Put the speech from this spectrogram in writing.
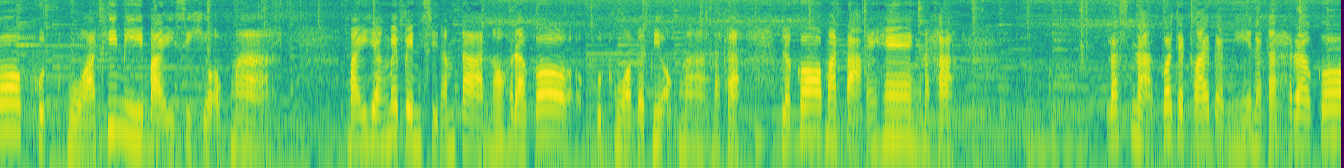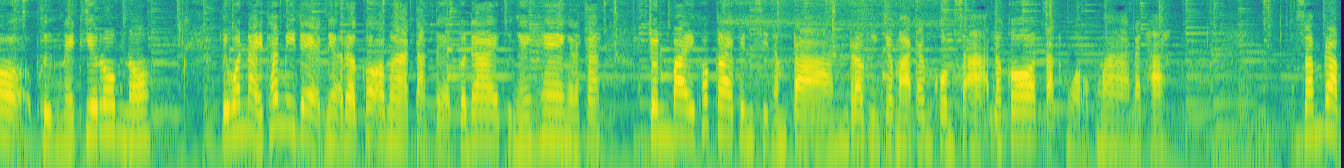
ก็ขุดหัวที่มีใบสีเขียวออกมา ใบยังไม่เป็นสีน้ำตาลเนาะ เราก็ขุดหัวแบบนี้ออกมานะคะ แล้วก็มาตากให้แห้งนะคะ ลักษณะก็จะคล้ายแบบนี้นะคะ เราก็พึ่งในที่ร่มเนาะหรือวันไหนถ้ามีแดดเนี่ยเราก็เอามาตากแดดก็ได้พึ่งให้แห้งนะคะ จนใบเขากลายเป็นสีน้ำตาล เราถึงจะมาทำความสะอาดแล้วก็ตัดหัวออกมานะคะสำหรับ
